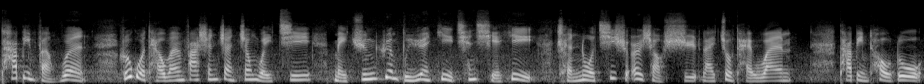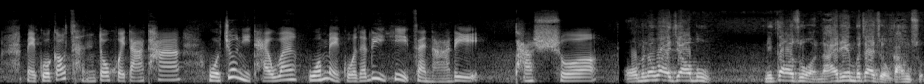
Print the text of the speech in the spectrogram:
他并反问：“如果台湾发生战争危机，美军愿不愿意签协议，承诺七十二小时来救台湾？”他并透露，美国高层都回答他：“我救你台湾，我美国的利益在哪里？”他说：“我们的外交部，你告诉我哪一天不再走钢索？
